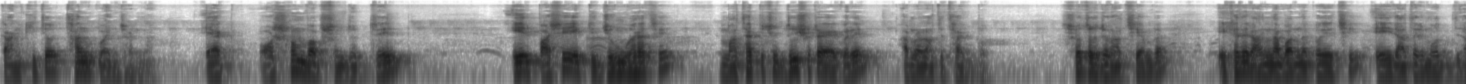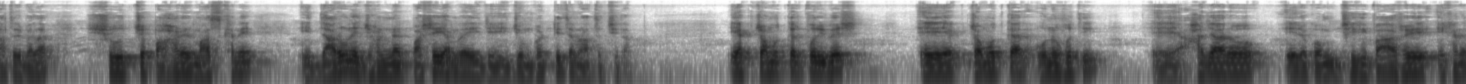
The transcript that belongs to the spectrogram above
কাঙ্ক্ষিত থান কয়েন ঝর্ণা। এক অসম্ভব সুন্দর ট্রেন এর পাশে একটি জুম ঘর আছে। মাথা পিছু দুইশো টাকা করে আমরা রাতে থাকব। সতেরো জন আছি আমরা। এখানে রান্না বান্না করেছি। এই রাতের মধ্যে, রাতের বেলা সুউচ্চ পাহাড়ের মাঝখানে এই দারুণ এই ঝর্ণার পাশেই আমরা এই যে এই জুম ঘরটিতে আমরা রাতে ছিলাম। এক চমৎকার পরিবেশ এই এক চমৎকার অনুভূতি হাজারো এরকম ঝিরি পার হয়ে এখানে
